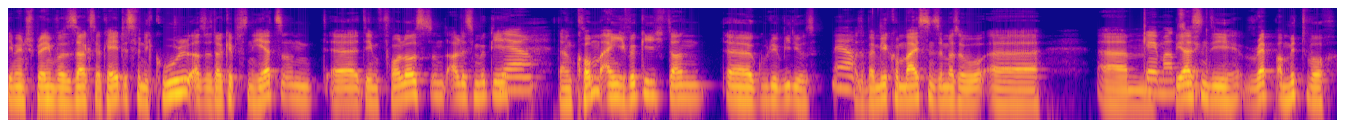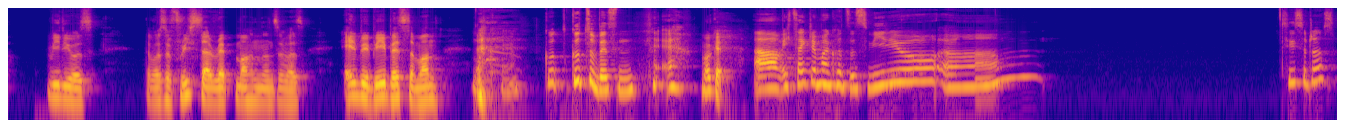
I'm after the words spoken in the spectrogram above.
dementsprechend, wo du sagst, okay, das finde ich cool, also da gibt's ein Herz und äh, dem Follows und alles mögliche, ja, dann kommen eigentlich wirklich dann äh, gute Videos. ja. Also bei mir kommen meistens immer so äh, ähm, wie heißen die Rap am Mittwoch Videos, da war so Freestyle Rap machen und sowas. LBB bester Mann. okay. gut, gut zu wissen. Okay. ähm, ich zeig dir mal kurz das Video. Ähm, siehst du das?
